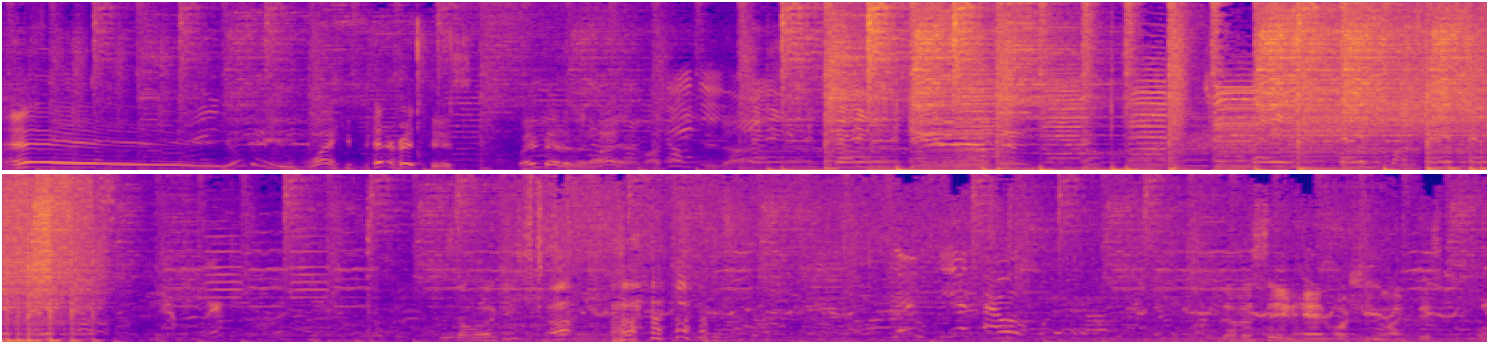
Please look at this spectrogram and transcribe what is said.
Hey, you're getting way better at this. Way better than I am. I can't do that. That working? Ah. Never seen hand washing like this before.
